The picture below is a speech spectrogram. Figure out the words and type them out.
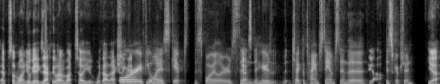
episode one you'll get exactly what i'm about to tell you without actually getting- Or if you want to skip the spoilers, then Yes. the- here's check the timestamps in the Yeah. description. yeah.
